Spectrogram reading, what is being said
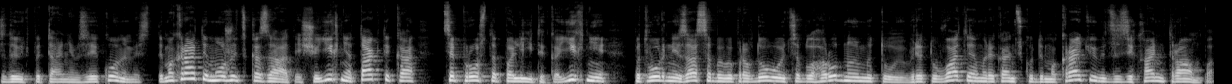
Задають питання в The Economist. Демократи можуть сказати, що їхня тактика це просто політика. Їхні потворні засоби виправдовуються благородною метою врятувати американську демократію від зазіхань Трампа.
